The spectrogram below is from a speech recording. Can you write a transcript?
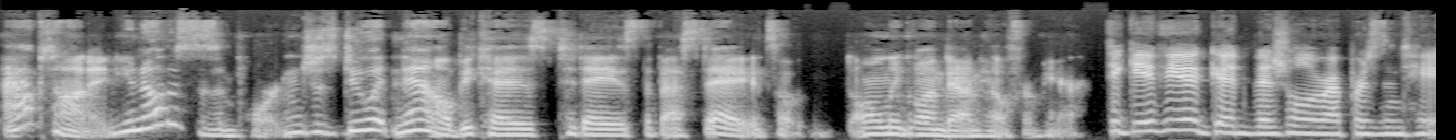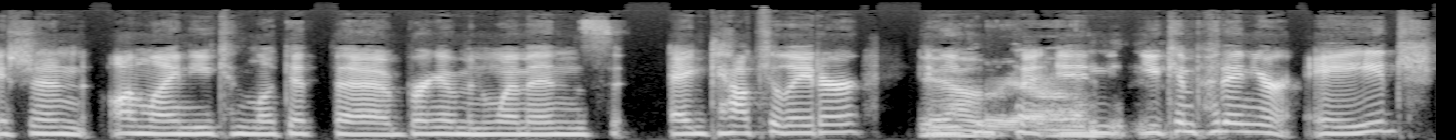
act on it. You know, this is important. Just do it now because today is the best day. It's only going downhill from here. To give you a good visual representation online, you can look at the Brigham and Women's egg calculator. And yeah, you can put yeah. in you can put in your age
